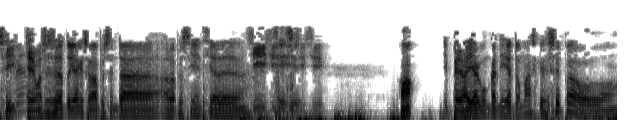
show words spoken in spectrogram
Sí, Dime. tenemos ese dato ya que se va a presentar a la presidencia de. Sí, sí, Sí, sí, sí. sí. sí. Ah, ¿pero hay algún candidato más que se sepa o.?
